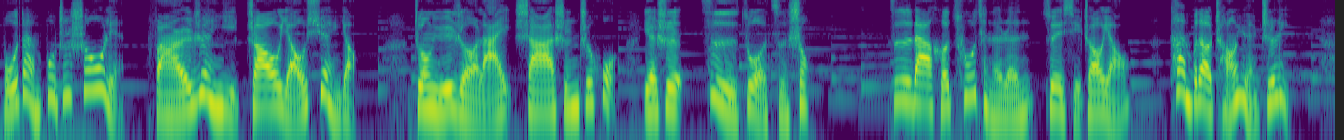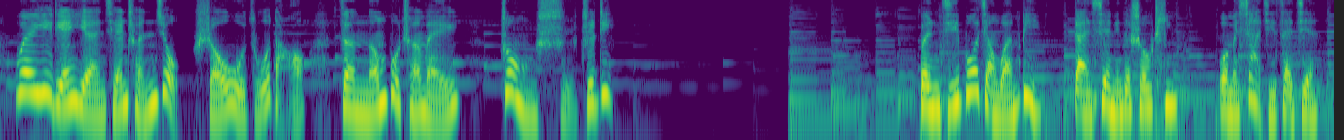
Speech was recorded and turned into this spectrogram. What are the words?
不但不知收敛，反而任意招摇炫耀，终于惹来杀身之祸，也是自作自受。自大和粗浅的人最喜招摇，看不到长远之力，为一点眼前成就手舞足蹈，怎能不成为众矢之的？本集播讲完毕，感谢您的收听，我们下集再见。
